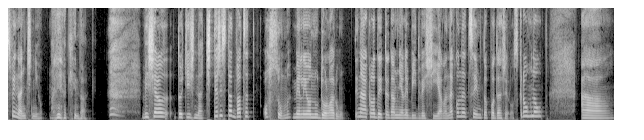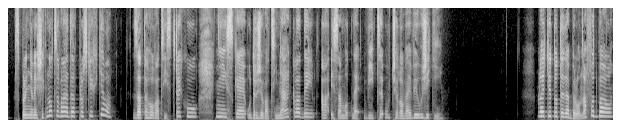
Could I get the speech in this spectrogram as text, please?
Z finančního, jak jinak. Vyšel totiž na 428 milionů dolarů. Ty náklady teda měly být vyšší, ale nakonec se jim to podařilo skrouhnout a splnili všechno, co vláda prostě chtěla. Zatahovací střechu, nízké udržovací náklady a i samotné víceúčelové využití. V létě to teda bylo na fotbal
